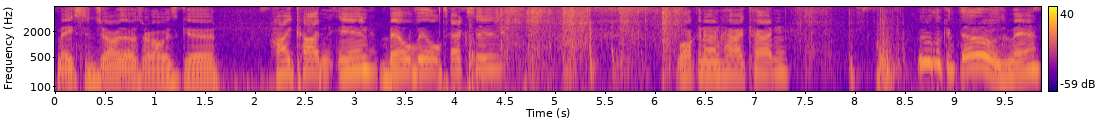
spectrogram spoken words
Mason jar, those are always good. High Cotton Inn, Bellville, Texas. Walking on high cotton. Ooh, look at those, man.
